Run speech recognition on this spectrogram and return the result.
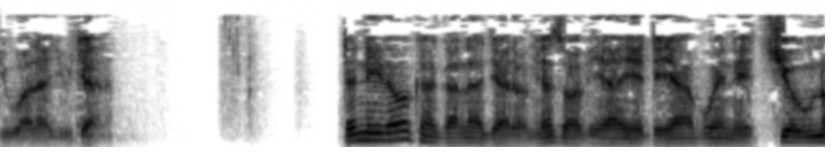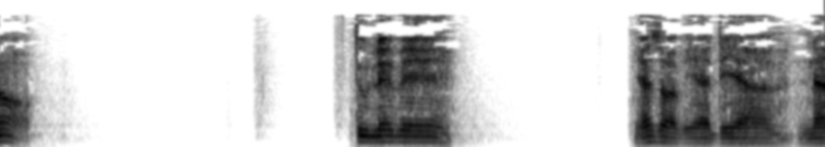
ယူဝါဒယူကြတာတဏီသောခါကာလကြတော့မြတ်စွာဘုရားရဲ့တရားပွဲနဲ့ကြုံတော့သူလည်းပဲမြတ်စွာဘုရားတရားနာ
